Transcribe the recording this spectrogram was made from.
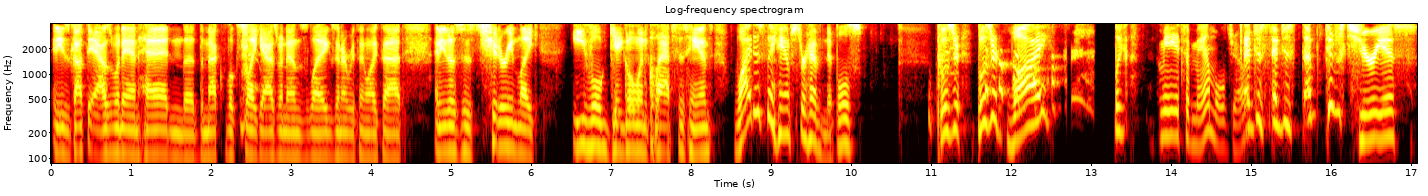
and he's got the Azmodan head and the the mech looks like Azmodan's legs and everything like that, and he does his chittering like evil giggle and claps his hands. Why does the hamster have nipples? Blizzard, Blizzard, why? Like, I mean, it's a mammal, Joe. I'm just, I'm just, I'm just curious.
